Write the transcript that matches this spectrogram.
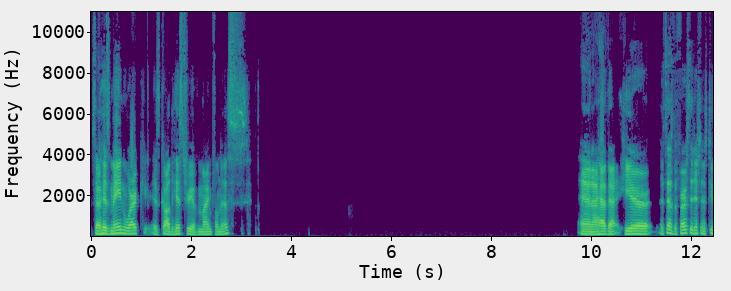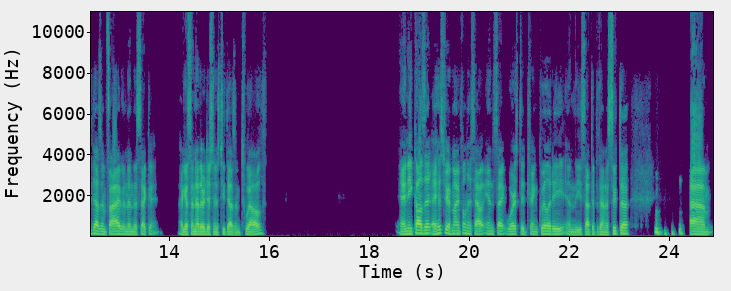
So his main work is called History of Mindfulness. And I have that here. It says the first edition is 2005, and then the second, I guess another edition is 2012. And he calls it a history of mindfulness, how insight worsted tranquility in the Satipatthana Sutta. um,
